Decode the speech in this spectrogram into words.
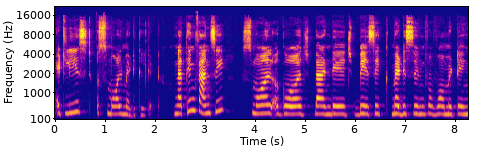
at least a small medical kit nothing fancy small a gauge bandage basic medicine for vomiting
